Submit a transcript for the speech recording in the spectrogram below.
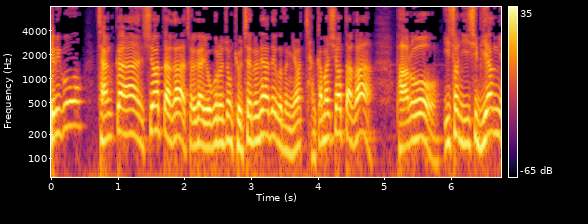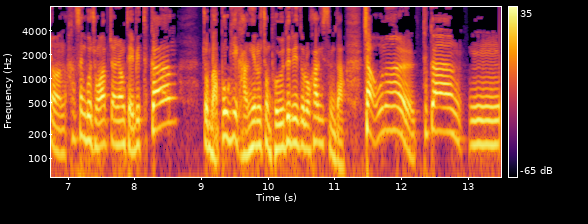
그리고 잠깐 쉬었다가 저희가 요거를 좀 교체를 해야 되거든요. 잠깐만 쉬었다가 바로 2022학년 학생부 종합전형 대비 특강 좀 맛보기 강의를 좀 보여드리도록 하겠습니다. 자, 오늘 특강, 음,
